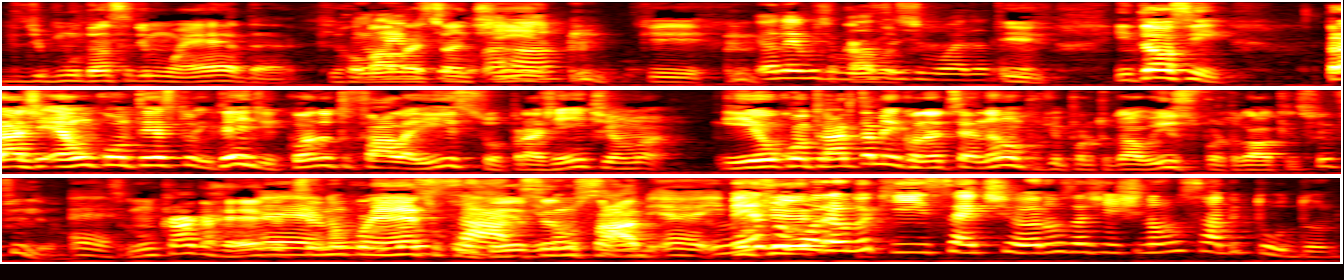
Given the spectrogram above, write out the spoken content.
de mudança de moeda, que roubava de- santinha, aham. que Eu lembro de mudanças de moeda também. isso. Então, assim, pra, é um contexto, entende? Quando tu fala isso, pra gente é uma. E eu, o contrário também, quando eu disser não, porque Portugal isso, Portugal aquilo, eu falei, filho, É. você não caga a regra, É, você não, conhece o sabe, contexto, você não, sabe. É, E mesmo Porque- morando aqui sete anos, a gente não sabe tudo.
